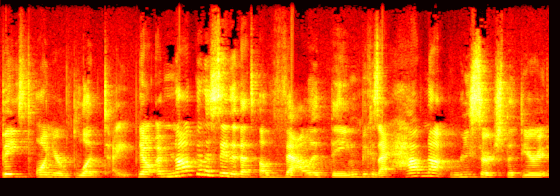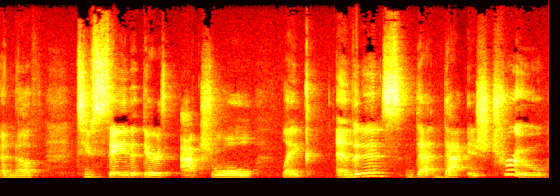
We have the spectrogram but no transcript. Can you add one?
based on your blood type. Now, I'm not to say that that's a valid thing because I have not researched the theory enough to say that there is actual like evidence that that is true.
